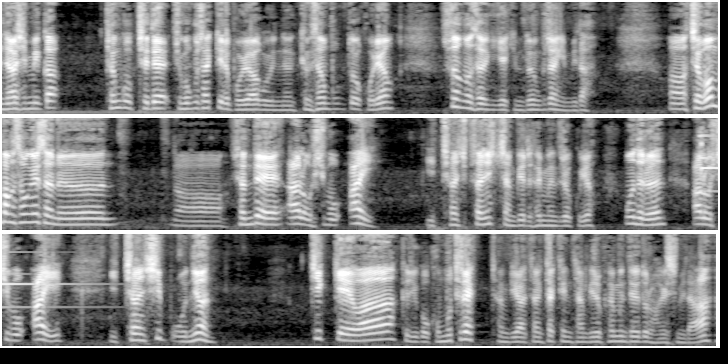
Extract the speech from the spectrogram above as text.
안녕하십니까. 전국 최대 중고구사기를 보유하고 있는 경상북도 고령 수성건설기계 김도영 부장입니다. 어, 저번 방송에서는 어, 현대 R55i 2014년 장비를 설명드렸고요. 오늘은 R55i 2015년 집게와 그리고 고무트랙 장비가 장착된 장비를 설명드리도록 하겠습니다.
